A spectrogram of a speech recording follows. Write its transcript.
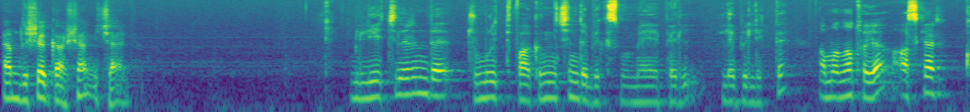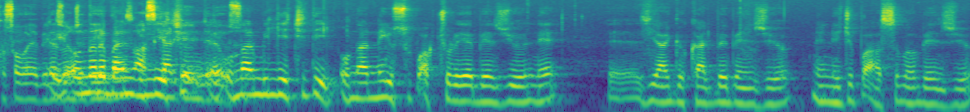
Hem dışa karşı hem içeride. Milliyetçilerin de Cumhur İttifakı'nın içinde bir kısmı MHP ile birlikte. Ama NATO'ya asker Kosova'ya biraz E, önce Onları ben değindiniz, asker milliyetçi, e, onlar milliyetçi değil. Onlar ne Yusuf Akçura'ya benziyor, ne e, Ziya Gökalp'e benziyor, ne Necip Asım'a benziyor,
